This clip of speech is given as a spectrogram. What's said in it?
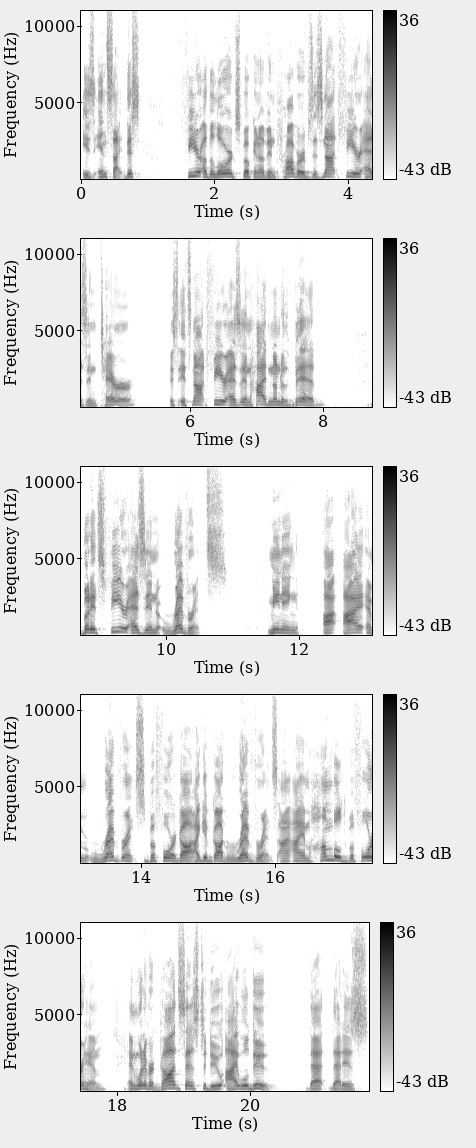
is insight." This fear of the Lord spoken of in Proverbs is not fear as in terror. It's, it's not fear as in hiding under the bed, but it's fear as in reverence, meaning I, I am reverence before God. I give God reverence. I, I am humbled before Him, and whatever God says to do, I will do. That, that, is,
